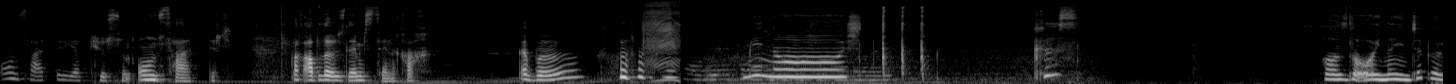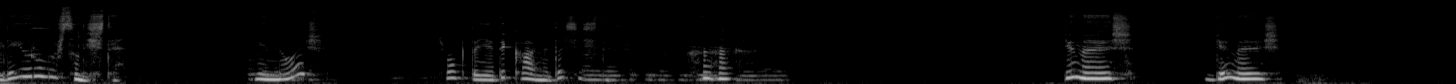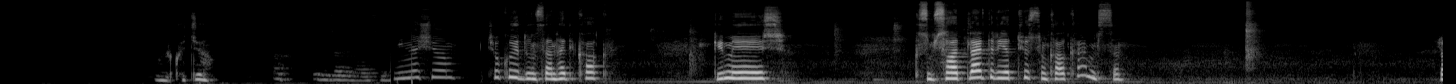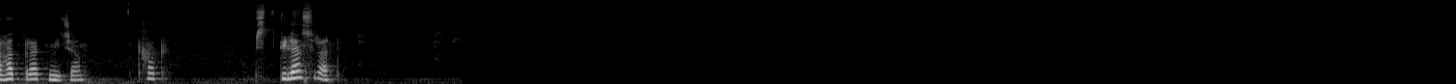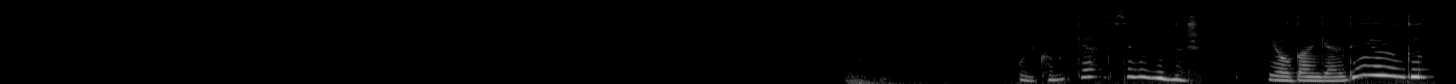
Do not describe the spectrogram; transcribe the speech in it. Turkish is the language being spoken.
10 saattir yatıyorsun. 10 saattir. Bak abla özlemiş seni kalk. Aba. Minoş. Kız. Fazla oynayınca böyle yorulursun işte. Minnoş. Çok da yedi karnı da şişti. Gümüş. Gümüş. Uykucu. Minnoşum. Çok uyudun sen hadi kalk. Gümüş. Kızım saatlerdir yatıyorsun kalkar mısın? Rahat bırakmayacağım. Kalk. Pişt, gülen surat. Uykun mu geldi senin minnoş? Yoldan geldin yoruldun.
